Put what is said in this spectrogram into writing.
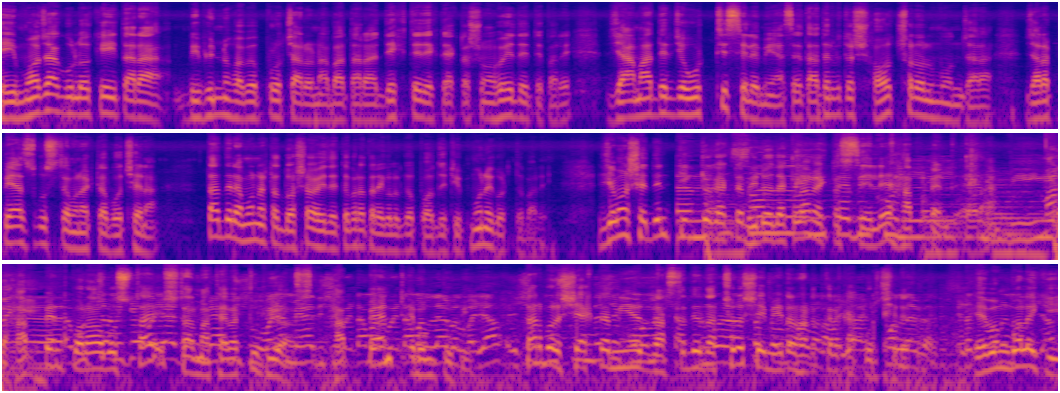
এই মজাগুলোকেই তারা বিভিন্নভাবে প্রচারণা বা তারা দেখতে দেখতে একটা সময় হয়ে যেতে পারে যে আমাদের যে উঠতি ছেলেমেয়ে আছে, তাদের ভিতরে সহজ সরল মন যারা যারা পেঁয়াজ গুছতে এমন একটা বোঝে না। তাদের এমন একটা দশা হয়ে যেতে পারে তারা এগুলোকে পজিটিভ মনে করতে পারে। যেমন সেদিন টিকটক একটা ভিডিও দেখলাম একটা ছেলে হাফ প্যান্ট হাফ প্যান্ট পরা অবস্থায় তার মাথায় আবার টুপি আছে হাফ প্যান্ট এবং টুপি। তারপরে সে একটা মেয়ের রাস্তা দিয়ে যাচ্ছিল সেই মেয়েটার হঠাৎ করে কাপড় ছিল এবং বলে কি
